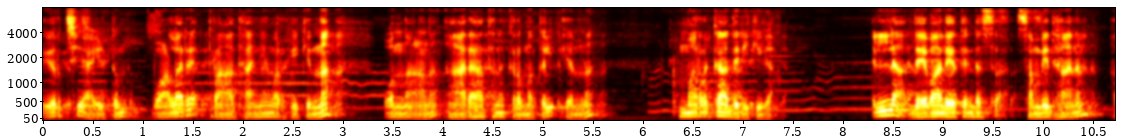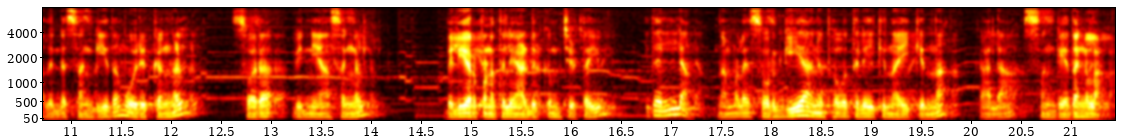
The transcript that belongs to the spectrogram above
തീർച്ചയായിട്ടും വളരെ പ്രാധാന്യമർഹിക്കുന്ന ഒന്നാണ് ആരാധനക്രമത്തിൽ എന്ന് മറക്കാതിരിക്കുക. എല്ലാ ദേവാലയത്തിന്റെ സംവിധാനം അതിന്റെ സംഗീതം ഒരുക്കങ്ങൾ സ്വര വിന്യാസങ്ങൾ ബലിയർപ്പണത്തിലെ അടുക്കും ചിട്ടയും ഇതെല്ലാം നമ്മളെ സ്വർഗീയ അനുഭവത്തിലേക്ക് നയിക്കുന്ന കലാ സങ്കേതങ്ങളാണ്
